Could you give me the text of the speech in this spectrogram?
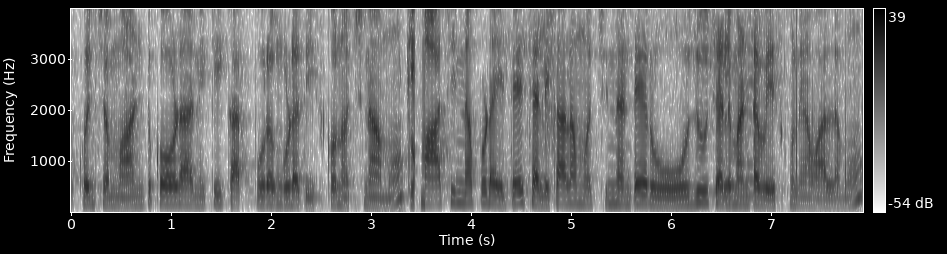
కొంచెం అంటుకోవడానికి కర్పూరం కూడా తీసుకొని వచ్చినాము. మా చిన్నప్పుడు అయితే చలికాలం వచ్చిందంటే రోజు చలిమంట వేసుకునే వాళ్ళము.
